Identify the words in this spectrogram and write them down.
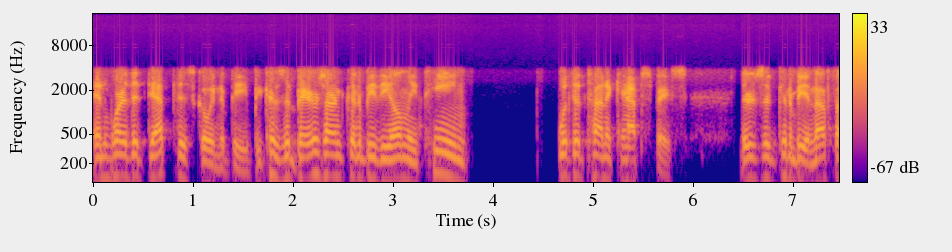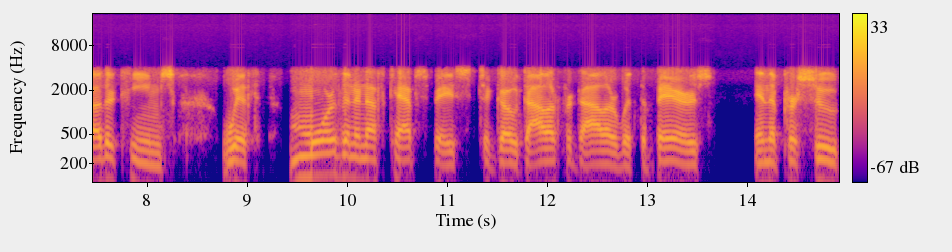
and where the depth is going to be, because the Bears aren't going to be the only team with a ton of cap space. There's going to be enough other teams with more than enough cap space to go dollar for dollar with the Bears in the pursuit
